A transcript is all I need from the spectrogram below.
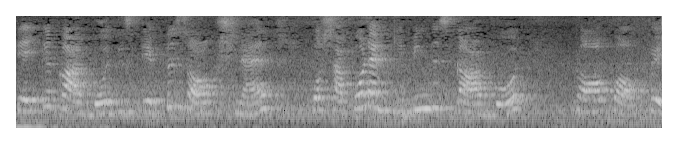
Take a cardboard. This tip is optional. For support, I am keeping this cardboard top of it.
